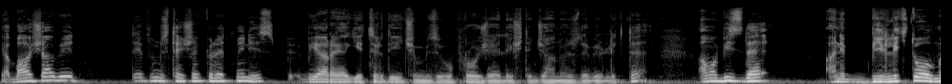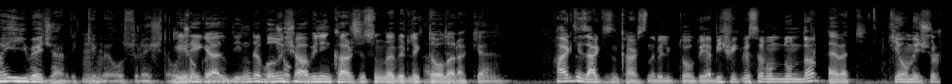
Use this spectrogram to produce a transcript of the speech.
Ya Bağış abi hepimiz teşekkür etmeliyiz. Bir araya getirdiği için bizi bu projeyle işte Can Öz'le birlikte. Ama biz de hani birlikte olmayı iyi becerdik gibi o süreçte. O önemli. geldiğinde O Bağış çok önemli. abinin karşısında birlikte Tabii, olarak yani. Herkes herkesin karşısında birlikte oldu. Ya bir fikri savunduğunda Evet. Ki o meşhur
